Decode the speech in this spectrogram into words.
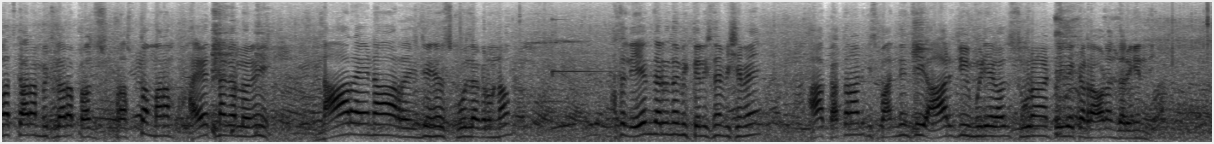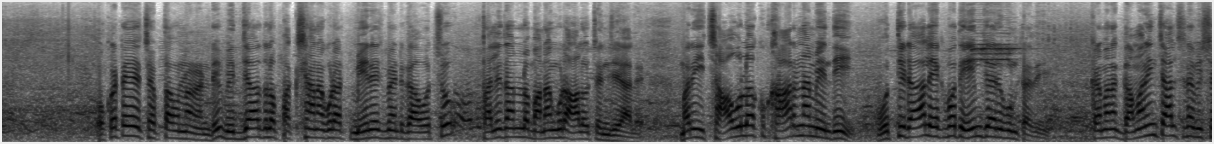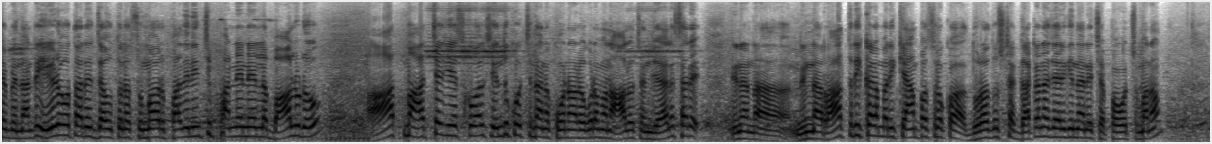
నమస్కారం మిట్లారా ప్రస్తుతం మనం హయత్ నగర్లోని నారాయణ రెసిడెన్షియల్ స్కూల్ దగ్గర ఉన్నాం. అసలు ఏం జరిగిందో మీకు తెలిసిన విషయమే ఆ కథనానికి స్పందించి ఆర్జీ మీడియా కాదు సూర్యన టీవీ ఇక్కడ రావడం జరిగింది. ఒకటే చెప్తా ఉన్నానండి విద్యార్థుల పక్షాన కూడా మేనేజ్మెంట్ కావచ్చు తల్లిదండ్రులు మనం కూడా ఆలోచన చేయాలి. మరి ఈ చావులకు కారణం ఏంది? ఒత్తిడా లేకపోతే ఏం జరిగి ఉంటుంది ఇక్కడ మనం గమనించాల్సిన విషయం ఏంటంటే ఏడవ తరగతి చదువుతున్న సుమారు పది నుంచి పన్నెండేళ్ళ బాలుడు ఆత్మహత్య చేసుకోవాల్సి ఎందుకు వచ్చిందన్న కోణాలు కూడా మనం ఆలోచన చేయాలి. సరే నిన్న నిన్న రాత్రి ఇక్కడ మరి క్యాంపస్లో ఒక దురదృష్ట ఘటన జరిగిందనే చెప్పవచ్చు మనం.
